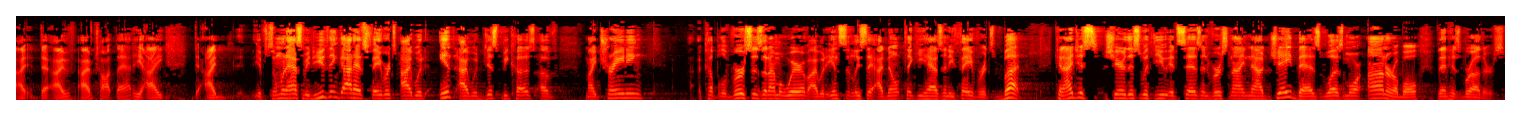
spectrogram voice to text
I, have I've taught that. I, I, if someone asked me, "Do you think God has favorites?" I would, I would just because of my training, a couple of verses that I'm aware of, I would instantly say, "I don't think He has any favorites." But can I just share this with you? It says in verse nine, "Now Jabez was more honorable than his brothers."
